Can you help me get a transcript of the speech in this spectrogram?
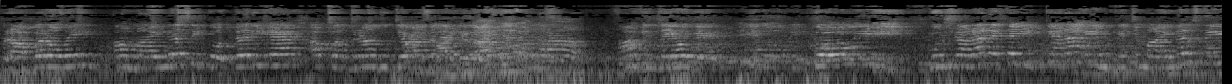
ਬਰਾਬਰ ਹੋਵੇ ਆ ਮਾਈਨਸ ਇੱਕ ਉੱਧਰ ਹੀ ਹੈ ਆ 15 ਦੂਜੇ ਪਾਸੇ ਲੱਗੇਗਾ ਆ ਕਿੰਨੇ ਹੋ ਗਏ ਦੋ ਵੀ ਗੁਸ਼ਾਰਾ ਨੇ ਤੇ ਇੱਕ ਹੈ ਨਾ ਇਹ ਵਿੱਚ ਮਾਈਨਸ ਤੇ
